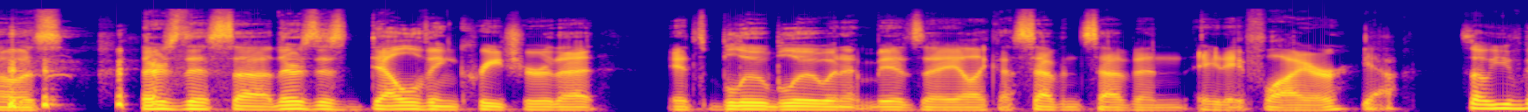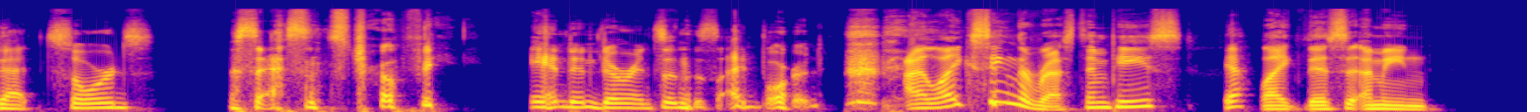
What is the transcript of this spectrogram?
Oh, it's, there's this uh, there's this delving creature that it's blue blue and it is a like a seven seven eight eight flyer. Yeah. So you've got swords, assassin's trophy, and endurance in the sideboard. I like seeing the rest in peace. Yeah. like this. I mean,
